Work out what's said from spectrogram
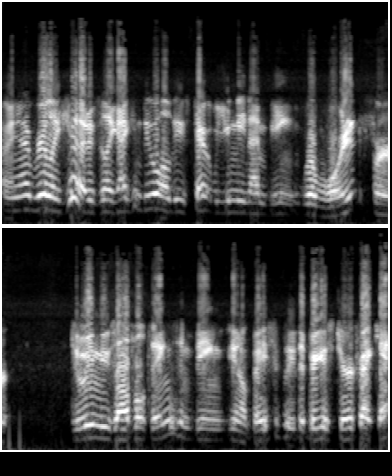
I mean, I really could. It's like I can do all these terrible. You mean I'm being rewarded for doing these awful things and being, you know, basically the biggest jerk I can?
